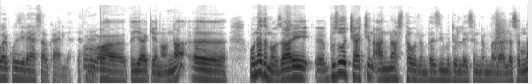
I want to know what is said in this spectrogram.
ወርቁ እዚህ ላይ ሀሳብ ካለ ጥያቄ ነው እና እውነት ነው። ዛሬ ብዙዎቻችን አናስተውልም በዚህ ምድር ላይ ስንመላለስ እና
